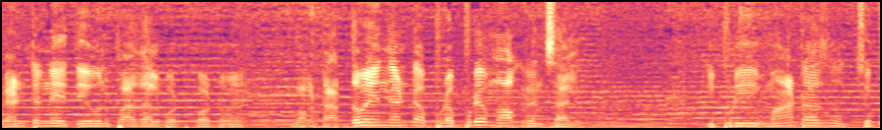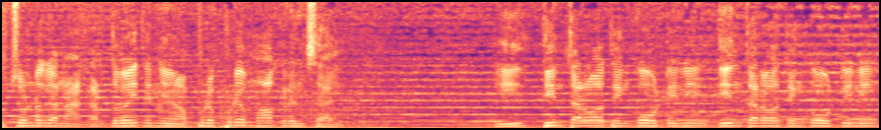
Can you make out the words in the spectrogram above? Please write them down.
వెంటనే దేవుని పాదాలు పట్టుకోవటమే. ఒకటి అర్థమైందంటే అప్పుడప్పుడే మోకరించాలి. ఇప్పుడు ఈ మాట చెప్పుచుండగా నాకు అర్థమైతే నేను అప్పుడప్పుడే మోకరించాలి. ఈ దీని తర్వాత ఇంకొకటిని దీని తర్వాత ఇంకొకటిని.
